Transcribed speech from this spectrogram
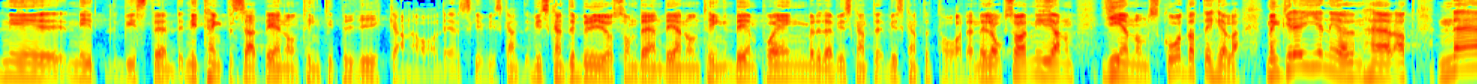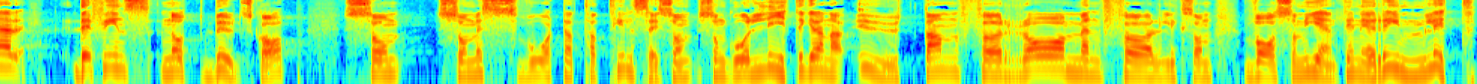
ni, ni visste, ni tänkte så att det är någonting till predikan. Ja, det ska, vi, ska inte, vi ska inte bry oss om den, det är, någonting, det är en poäng med det där, vi ska inte, vi ska inte ta den. Eller också har ni genom, genomskådat det hela. Men grejen är den här att när det finns något budskap som som är svårt att ta till sig, som, som går lite grann utanför ramen för liksom vad som egentligen är rimligt,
